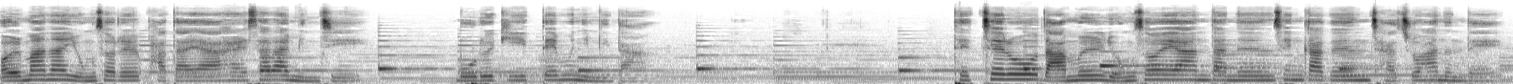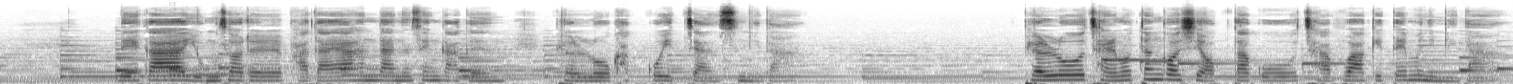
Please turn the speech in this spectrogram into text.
얼마나 용서를 받아야 할 사람인지 모르기 때문입니다. 대체로 남을 용서해야 한다는 생각은 자주 하는데 내가 용서를 받아야 한다는 생각은 별로 갖고 있지 않습니다. 별로 잘못한 것이 없다고 자부하기 때문입니다.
